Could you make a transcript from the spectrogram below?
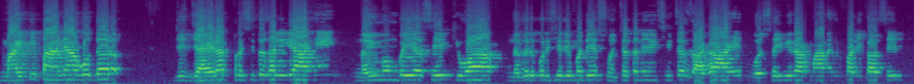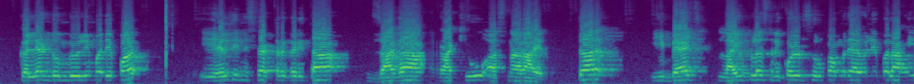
माहिती पाहण्या अगोदर जी जाहिरात प्रसिद्ध झालेली आहे नवी मुंबई असेल किंवा नगर परिषदेमध्ये स्वच्छता निरीक्षकच्या जागा आहेत वसई विरार महानगरपालिका असेल कल्याण डोंबिवलीमध्ये पण हेल्थ इन्स्पेक्टर करिता जागा राखीव असणार आहेत. तर ही बॅच लाईव्ह प्लस रेकॉर्डेड स्वरूपामध्ये अवेलेबल आहे.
